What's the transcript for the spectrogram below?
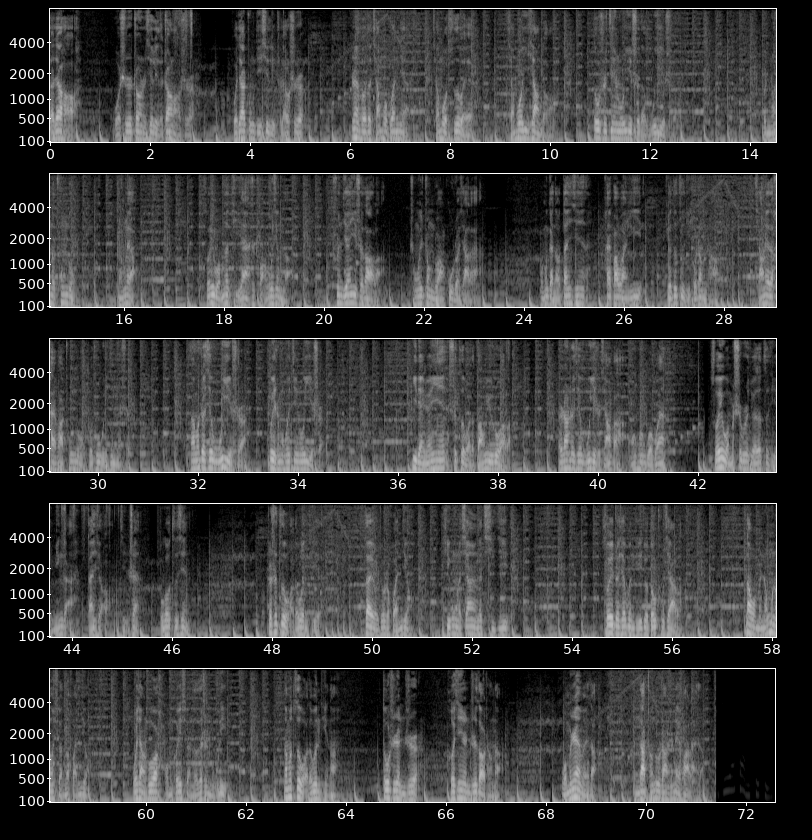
大家好，我是正视心理的张老师，国家中级心理治疗师。任何的强迫观念、强迫思维、强迫意向等，都是进入意识的无意识、本能的冲动、能量。所以我们的体验是闯入性的，瞬间意识到了，成为症状固着下来。我们感到担心、害怕，万一觉得自己不正常，强烈的害怕冲动做出违禁的事。那么这些无意识为什么会进入意识？一点原因是自我的防御弱了，而让这些无意识想法蒙混过关。所以我们是不是觉得自己敏感、胆小、谨慎，不够自信？这是自我的问题。再有就是环境提供了相应的契机，所以这些问题就都出现了。那我们能不能选择环境？我想说，我们可以选择的是努力。那么自我的问题呢？都是认知。核心认知造成的，我们认为的，很大程度上是内化来的。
